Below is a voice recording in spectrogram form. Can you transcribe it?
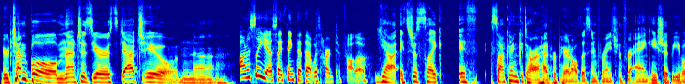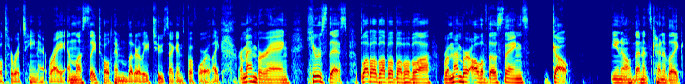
your temple matches your statue, and. Uh, Honestly, yes, I think that that was hard to follow. yeah, it's just like if Sokka and Katara had prepared all this information for Aang, he should be able to retain it, right? Unless they told him literally two seconds before, like, remember, Aang, here's this, blah, blah, blah, blah, blah, blah, blah. Remember all of those things, go. You know, then it's kind of like,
